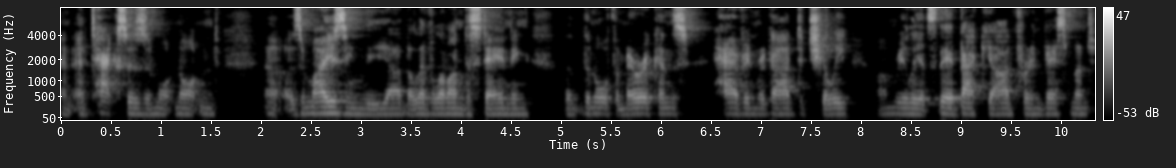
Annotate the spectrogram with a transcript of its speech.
and, and taxes and whatnot. And uh, it was amazing the uh, the level of understanding that the North Americans have in regard to Chile. Um, really, it's their backyard for investment,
